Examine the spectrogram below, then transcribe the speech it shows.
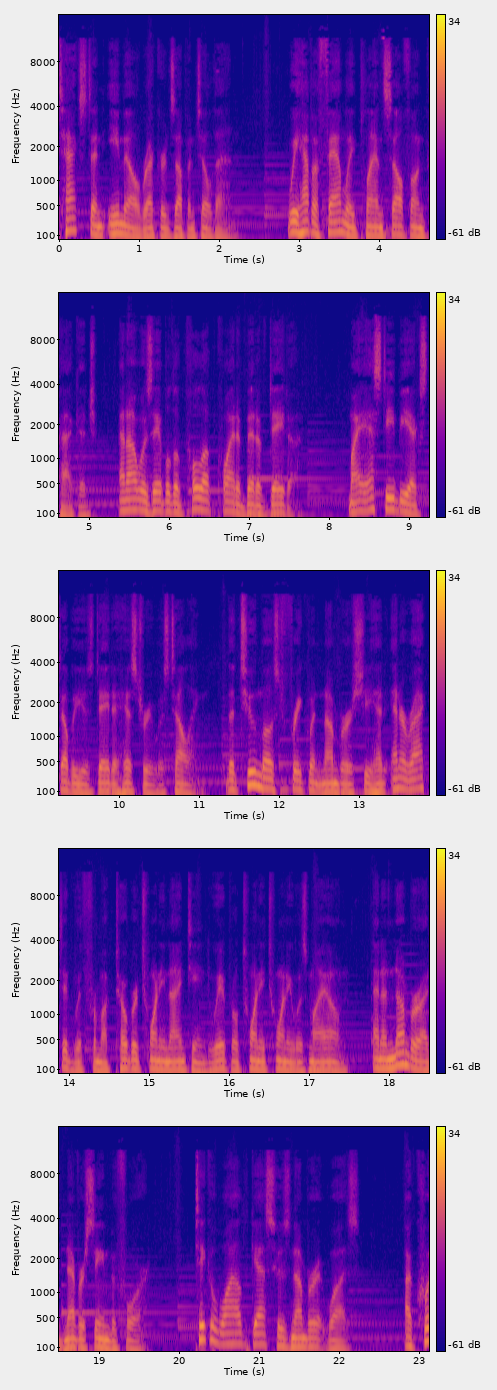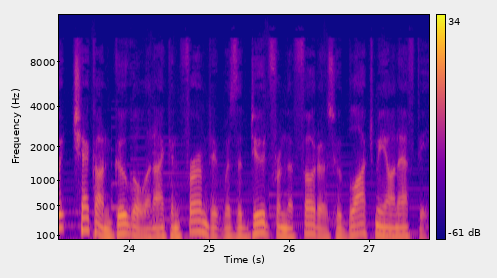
text, and email records up until then. We have a family plan cell phone package, and I was able to pull up quite a bit of data. My STBXW's data history was telling. The two most frequent numbers she had interacted with from October 2019 to April 2020 was my own, and a number I'd never seen before. Take a wild guess whose number it was. A quick check on Google and I confirmed it was the dude from the photos who blocked me on FB.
